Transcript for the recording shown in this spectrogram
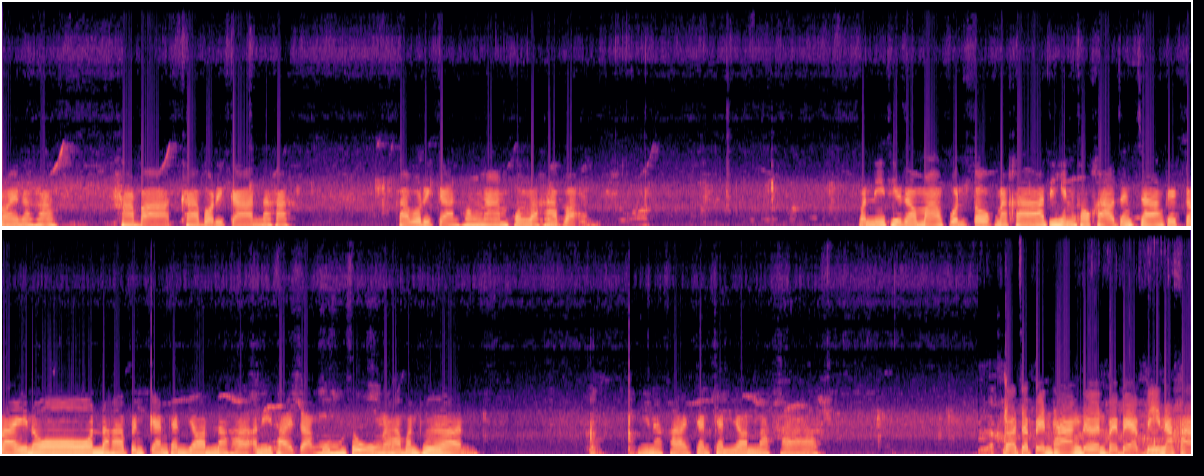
หน่อยนะคะ ห้าบาทค่าบริการนะคะ ค่าบริการห้องน้ำคนละห้าบาท วันนี้ที่เรามาฝนตกนะคะ ที่เห็นขาวๆจางๆ ไกลๆโน่นนะคะ เป็นแกนแคนยอนนะคะ อันนี้ถ่ายจากมุมสูงนะคะเพื่อนๆ นี่นะคะ แกนแคนยอนนะคะ ก็จะเป็นทางเดินไปแบบนี้นะคะ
